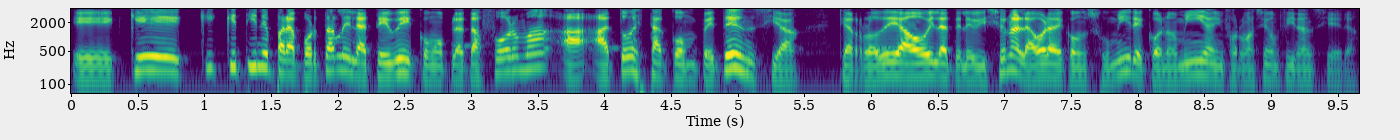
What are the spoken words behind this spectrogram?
Eh, ¿qué, qué, qué tiene para aportarle la TV como plataforma a, a toda esta competencia que rodea hoy la televisión a la hora de consumir economía e información financiera?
